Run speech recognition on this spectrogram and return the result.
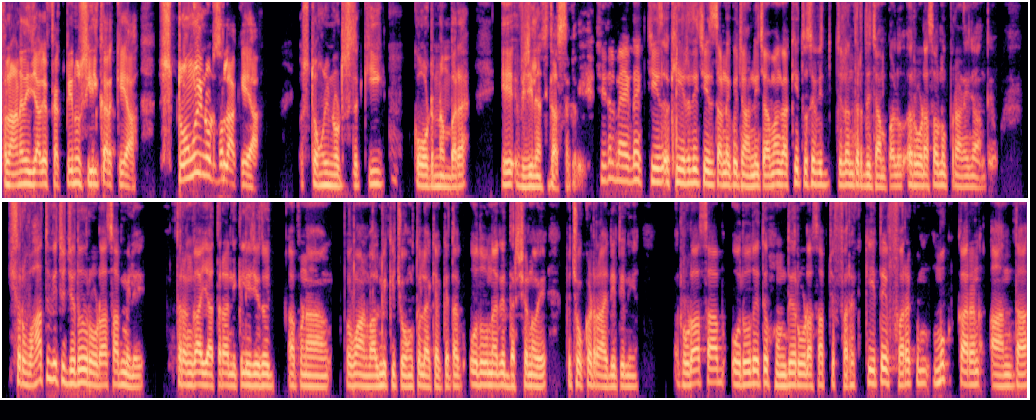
ਫਲਾਣੇ ਦੀ ਜਗ੍ਹਾ ਫੈਕਟਰੀ ਨੂੰ ਸੀਲ ਕਰਕੇ ਆ ਸਟਰੋਂਗਲੀ ਨੋਟਿਸ ਲਾ ਕੇ ਆ ਸਟਰੋਂਗਲੀ ਨੋਟਿਸ ਦਾ ਕੀ ਕੋਡ ਨੰਬਰ ਹੈ, ਇਹ ਵਿਜੀਲੈਂਸ ਦੱਸ ਸਕਦੀ ਹੈ। ਸ਼ੀਤਲ, ਮੈਂ ਇੱਕ ਚੀਜ਼, ਅਖੀਰ ਦੀ ਚੀਜ਼ ਤੁਹਾਨੂੰ ਕੋਲ ਜਾਣਨੀ ਚਾਹਾਂਗਾ ਕਿ ਤੁਸੀਂ ਵੀ ਜਲੰਧਰ ਦੇ ਜੰਪਲ ਅਰੋੜਾ ਸਾਹਿਬ ਨੂੰ ਪੁਰਾਣੇ ਜਾਣਦੇ ਹੋ। ਸ਼ੁਰੂਆਤ ਵਿੱਚ ਜਦੋਂ ਅਰੋੜਾ ਸਾਹਿਬ ਮਿਲੇ, ਤਿਰੰਗਾ ਯਾਤਰਾ ਨਿਕਲੀ ਜਦੋਂ ਆਪਣਾ ਭਗਵਾਨ ਵਾਲਮੀਕੀ ਚੌਂਕ ਤੋਂ ਲੈ ਕੇ ਅੱਗੇ ਤੱਕ, ਉਦੋਂ ਉਹਨਾਂ ਦੇ ਦਰਸ਼ਨ ਹੋਏ, ਪਿਛੋਕੜ ਰਾਜਨੀਤੀ ਨਹੀਂ ਰੋੜਾ ਸਾਹਿਬ ਉਦੋਂ ਦੇ ਤੇ ਹੁਣ ਦੇ ਰੋੜਾ ਸਾਹਿਬ 'ਚ ਫ਼ਰਕ ਕੀ ਤੇ ਫ਼ਰਕ ਮੁੱਖ ਕਾਰਨ ਆਉਣ ਦਾ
